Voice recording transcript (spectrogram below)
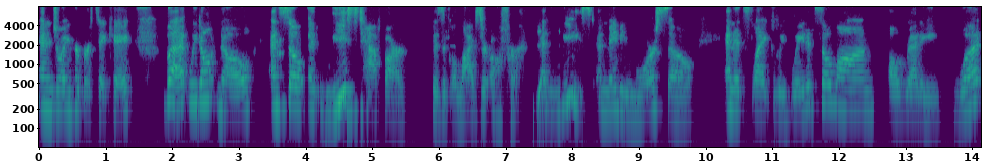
and enjoying her birthday cake. But we don't know. And so at least half our physical lives are over at least and maybe more so. And it's like we've waited so long already. What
